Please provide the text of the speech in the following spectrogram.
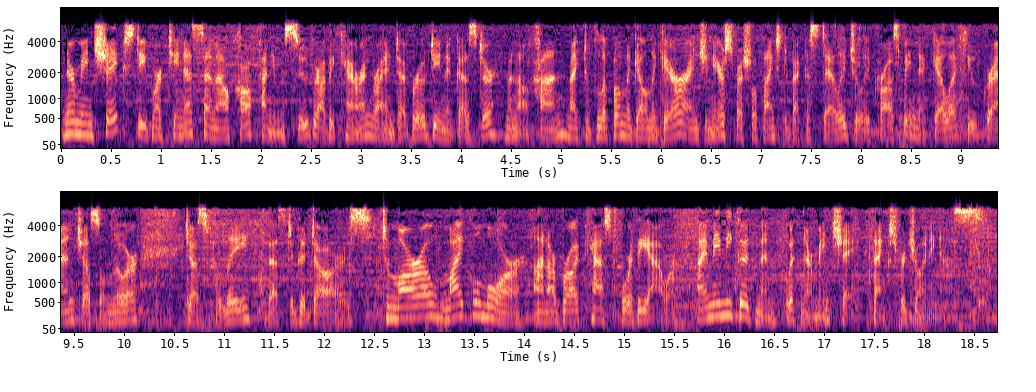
Nermeen Shaikh, Steve Martinez, Sam Alcoff, Hani Masood, Robby Karran, Ryan Devereaux, Dina Guzder, Manal Khan, Mike DeFilippo, Miguel Nogueira, our engineer. Special thanks to Becca Staley, Julie Crosby, Nick Gella, Hugh Grant, Jessel Noor, Jessica Lee, Vesta Godars. Tomorrow, Michael Moore on our broadcast for the hour. I'm Amy Goodman with Nermeen Shaikh. Thanks for joining us.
